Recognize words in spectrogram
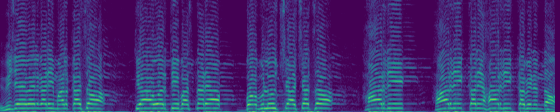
विजय बैलगाडी मालकाचं. त्यावरती बसणाऱ्या बबलू चाच्याचं हार्दिक हार्दिक आणि हार्दिक अभिनंदन.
